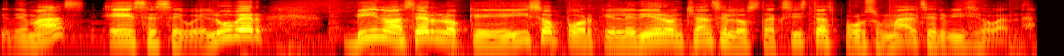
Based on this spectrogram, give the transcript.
y demás, es ese, güey. El Uber vino a hacer lo que hizo porque le dieron chance los taxistas por su mal servicio, banda.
